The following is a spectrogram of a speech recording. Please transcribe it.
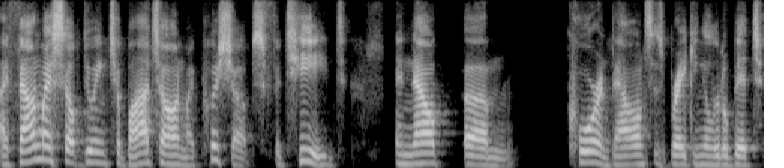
I found myself doing Tabata on my push ups, fatigued, and now um, core and balance is breaking a little bit.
